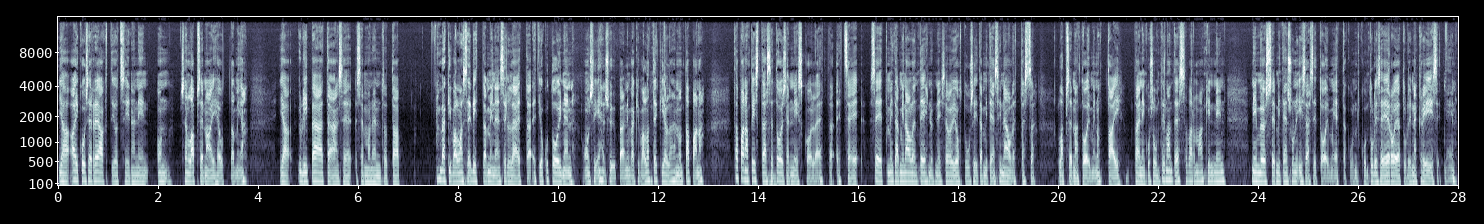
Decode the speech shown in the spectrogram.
ja aikuisen reaktiot siinä niin on sen lapsen aiheuttamia. Ja ylipäätään se semmoinen tota, väkivallan selittäminen sillä, että, että joku toinen on siihen syypään, niin väkivallan tekijällähän on tapana, tapana pistää se mm. toisen niskoille. Että, että se, se, että mitä minä olen tehnyt, niin se johtuu siitä, miten sinä olet tässä lapsena toiminut. Tai, tai niin kuin sun tilanteessa varmaankin, niin – niin myös se, miten sun isäsi toimi, että kun, kun tuli se ero ja tuli ne kriisit, niin,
